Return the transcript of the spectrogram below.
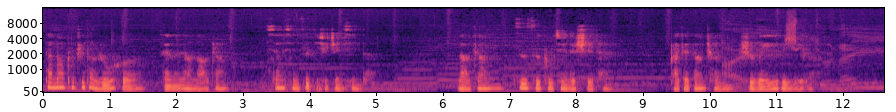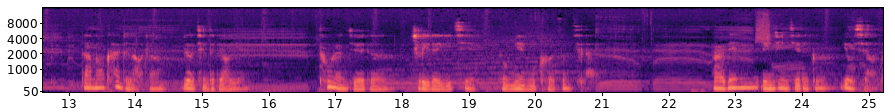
大猫不知道如何才能让老张相信自己是真心的。老张孜孜不倦的试探，把这当成是唯一的娱乐。大猫看着老张热情的表演，突然觉得这里的一切都面目可憎起来。耳边林俊杰的歌又响了。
